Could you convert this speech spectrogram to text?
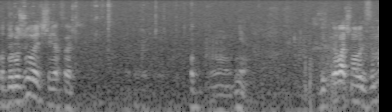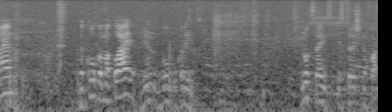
подорожуючи, як сказати, под, е, ні, відкривач нових земель, Микуха Маклай, він був українцем. Ну, це історичний факт.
